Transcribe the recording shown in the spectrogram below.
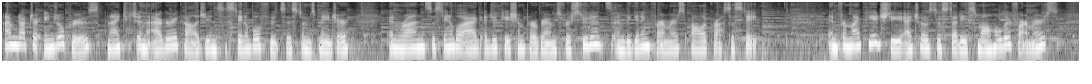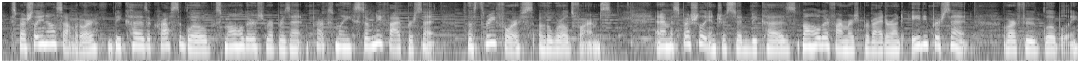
I'm Dr. Angel Cruz, and I teach in the agroecology and sustainable food systems major and run sustainable ag education programs for students and beginning farmers all across the state. And for my PhD, I chose to study smallholder farmers, especially in El Salvador, because across the globe, smallholders represent approximately 75%, so three fourths of the world's farms. And I'm especially interested because smallholder farmers provide around 80% of our food globally.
